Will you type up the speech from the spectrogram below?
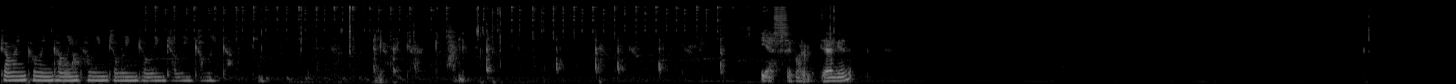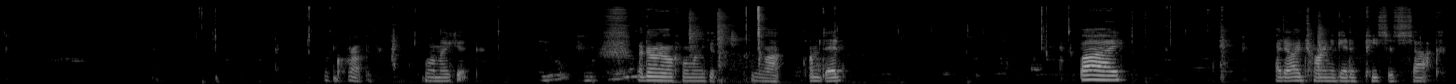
Coming, coming, coming, coming, coming, coming, coming, coming, coming. Yes, I got him. Did it? Crap. Will I make it? I don't know if I'll make it. I'm dead. Bye. I died trying to get a piece of sack.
